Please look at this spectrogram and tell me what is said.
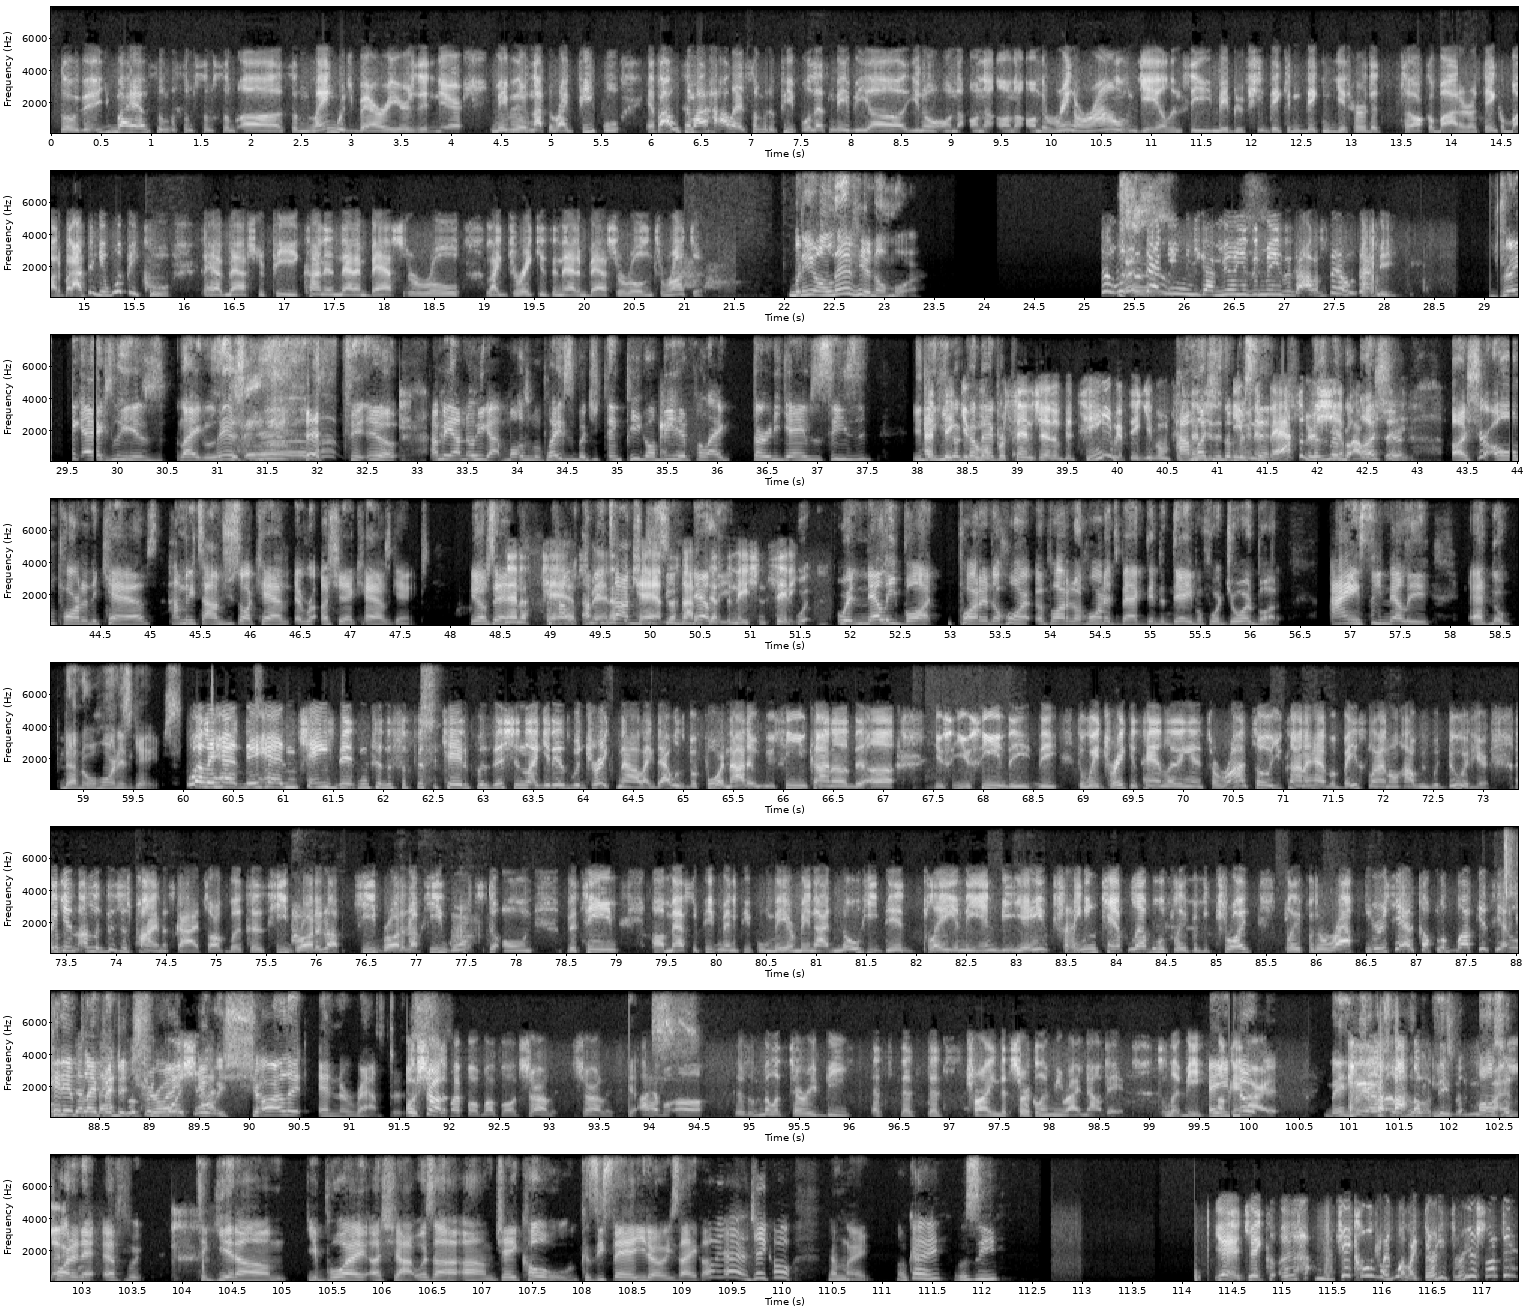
so the, you might have some some some some uh some language barriers in there. Maybe there's not the right people. If I was him, I'd holler at some of the people that's maybe uh you know on the on the on the on the ring around Gayle and see maybe if she they can they can get her to talk about it or think about it. But I think it would be cool to have Master P kind of in that ambassador role, like Drake is in that ambassador role in Toronto. But he don't live here no more. So what does that mean when you got millions and millions of dollars? What the hell does that mean? Drake actually is like listening to you know. I mean, I know he got multiple places, but you think P gonna be here for like thirty games a season? You think he gonna give him a percentage of the team if they give him how much is the percentage? Ambassadorship, remember, Usher, Usher owned part of the Cavs. How many times you saw Cavs uh, Usher at Cavs games? You know what I'm saying? Man, that's Cavs, how, how many man. times that's, that's not Nelly, a destination city. When Nelly bought part of the Horn, part of the Hornets back then the day before Jordan bought it. I ain't seen Nelly at no at no Hornets games. Well, they had they hadn't changed it into the sophisticated position like it is with Drake now. Like that was before. Now that we've seen kind of the uh, you you seen the the the way Drake is handling it in Toronto, you kind of have a baseline on how we would do it here. Again, I look, this is pie in the sky talk, because he brought it up. He brought it up. He wants to own the team. Uh, Master P, many people may or may not know he did play in the NBA training camp level. He played for Detroit, played for the Raptors. He had a couple of buckets. He had a he didn't play for Detroit. It was Charlotte and the Raptors. Oh, Charlotte, my fault, my fault. Charlotte, Charlotte. Yes. I have a uh, there's a military bee that's that's that's trying that's circling me right now, Dave. So let me. And okay, you know, all right. But he's also he's also part of that effort to get um your boy a shot was uh um J Cole because he said you know he's like oh yeah J Cole and I'm like okay we'll see. Yeah, J Cole, uh, J Cole's like what like 33 or something.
